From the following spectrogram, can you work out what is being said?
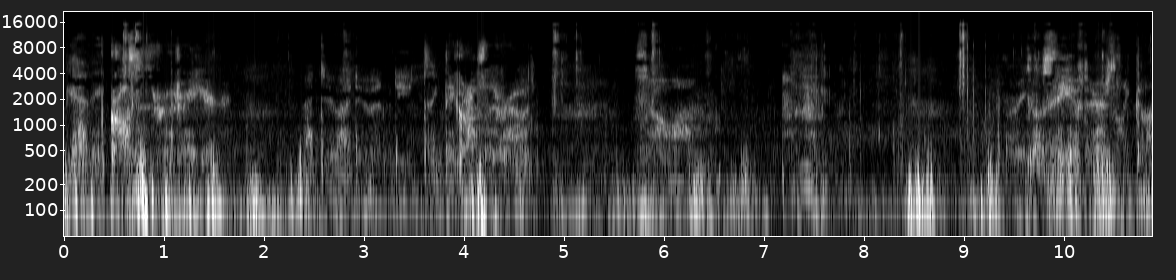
Yeah, they cross this road right here. I do, I do indeed think they cross this road. So, um, let me go see if there's like a.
